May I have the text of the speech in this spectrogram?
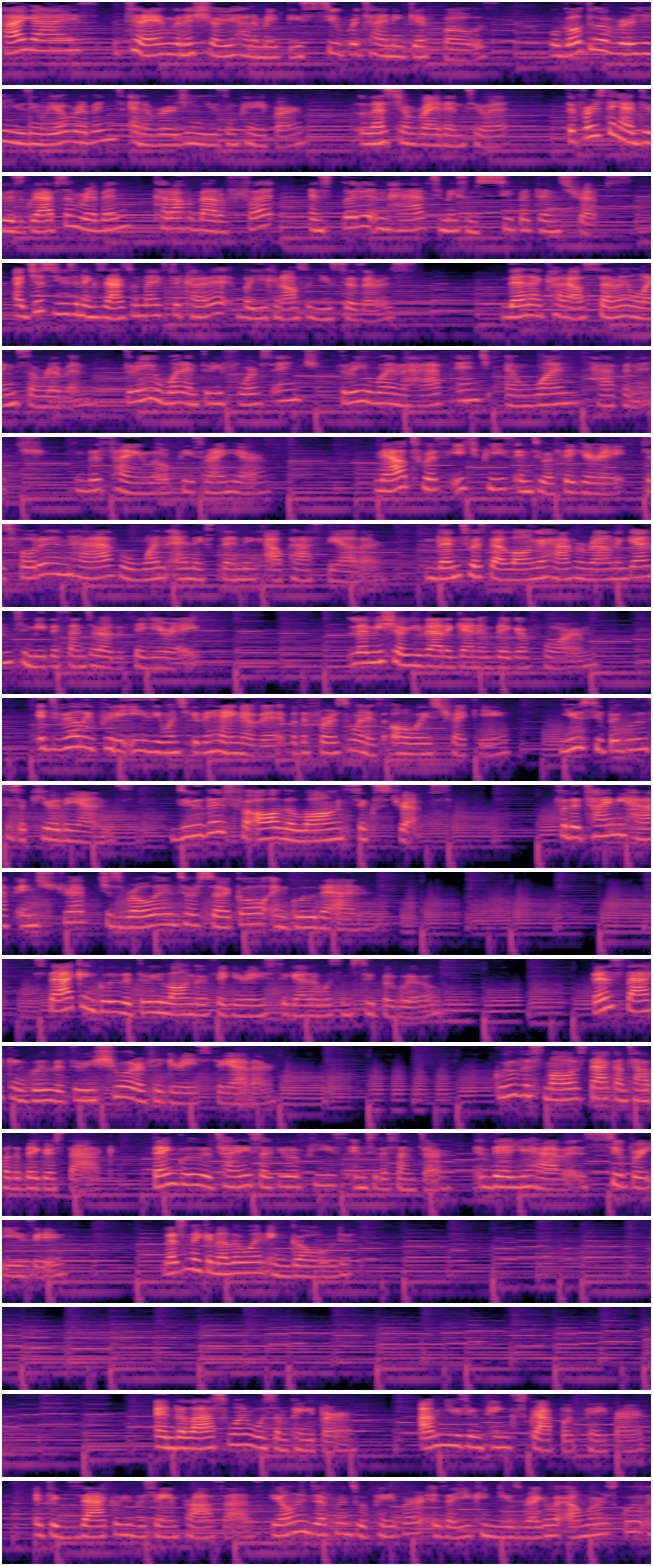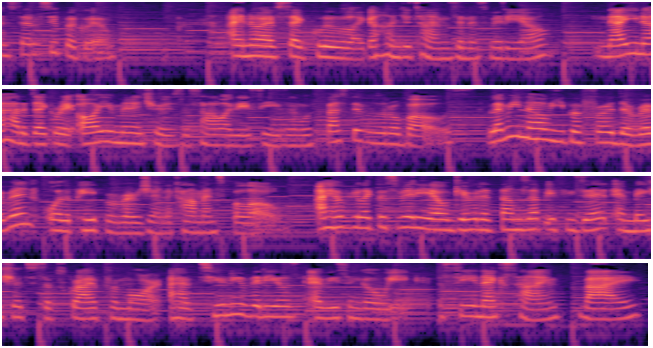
Hi guys! Today I'm going to show you how to make these super tiny gift bows. We'll go through a version using real ribbons and a version using paper. Let's jump right into it. The first thing I do is grab some ribbon, cut off about a foot, and split it in half to make some super thin strips. I just use an X-Acto knife to cut it, but you can also use scissors. Then I cut out 7 lengths of ribbon, 3 1 and 3 fourths inch, 3 1 and a half inch, and 1 half an inch. This tiny little piece right here. Now twist each piece into a figure eight. Just fold it in half with one end extending out past the other. Then twist that longer half around again to meet the center of the figure eight. Let me show you that again in bigger form. It's really pretty easy once you get the hang of it, but the first one is always tricky. Use superglue to secure the ends. Do this for all the long six strips. For the tiny half inch strip, just roll it into a circle and glue the end. Stack and glue the three longer figure eights together with some super glue. Then stack and glue the three shorter figure eights together. Glue the smaller stack on top of the bigger stack. Then glue the tiny circular piece into the center. There you have it, super easy. Let's make another one in gold. And the last one was some paper. I'm using pink scrapbook paper. It's exactly the same process. The only difference with paper is that you can use regular Elmer's glue instead of super glue. I know I've said glue like a hundred times in this video. Now you know how to decorate all your miniatures this holiday season with festive little bows. Let me know if you prefer the ribbon or the paper version in the comments below. I hope you liked this video, give it a thumbs up if you did, and make sure to subscribe for more. I have two new videos every single week. See you next time. Bye!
